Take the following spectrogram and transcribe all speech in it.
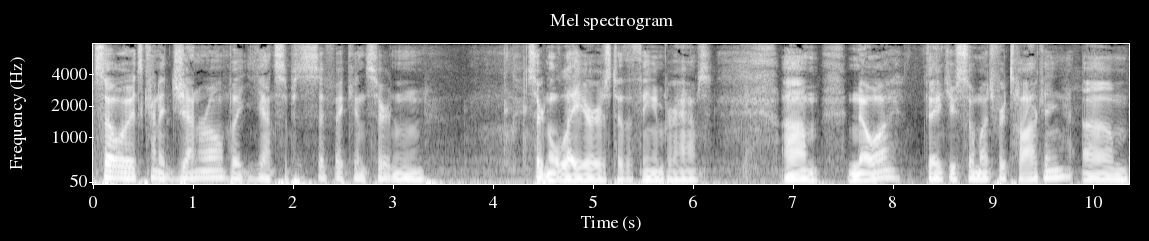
So it's kind of general, but yet specific in certain certain layers to the theme, perhaps. Um, Noah, thank you so much for talking. Um,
